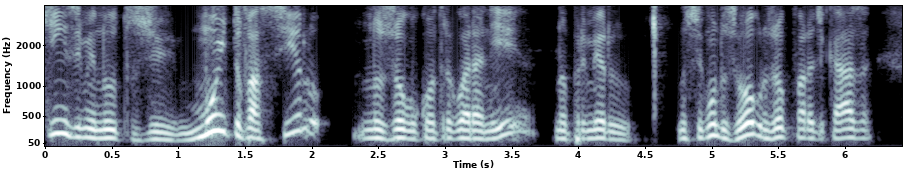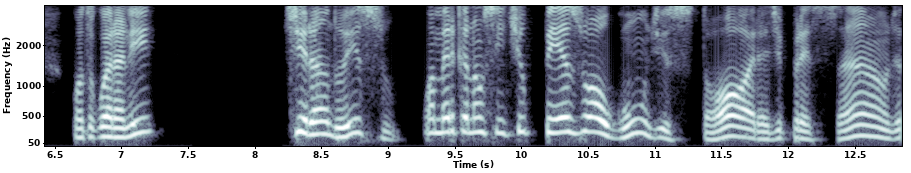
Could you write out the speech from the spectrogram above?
15 minutos de muito vacilo no jogo contra o Guarani, no primeiro, no segundo jogo, no jogo fora de casa contra o Guarani. Tirando isso, o América não sentiu peso algum de história, de pressão, de...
